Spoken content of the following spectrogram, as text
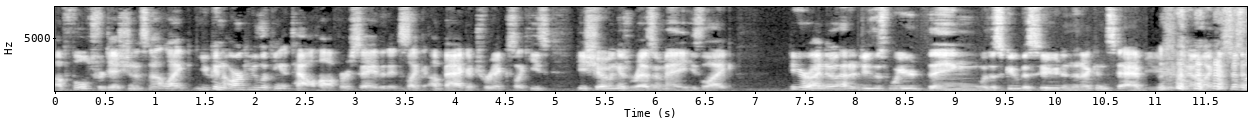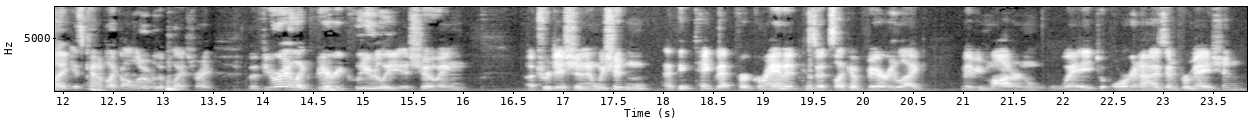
a full tradition. It's not like you can argue looking at Talhofer say that it's like a bag of tricks. Like he's he's showing his resume. He's like, here I know how to do this weird thing with a scuba suit, and then I can stab you. You know, like it's just like it's kind of like all over the place, right? But Fiore like very clearly is showing a tradition, and we shouldn't I think take that for granted because it's like a very like maybe modern way to organize information.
